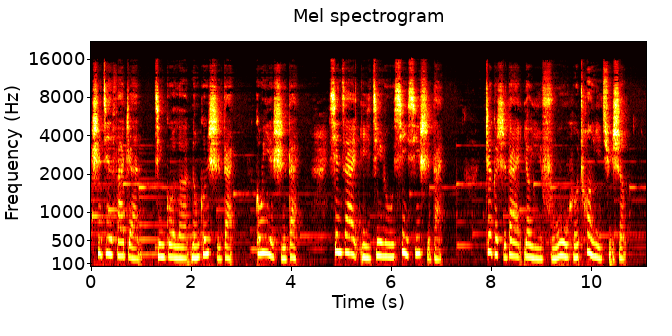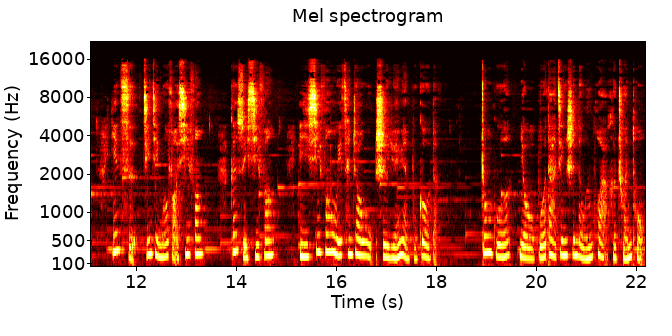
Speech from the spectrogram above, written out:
世界发展经过了农耕时代、工业时代，现在已进入信息时代。这个时代要以服务和创意取胜，因此仅仅模仿西方、跟随西方、以西方为参照物是远远不够的。中国有博大精深的文化和传统，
